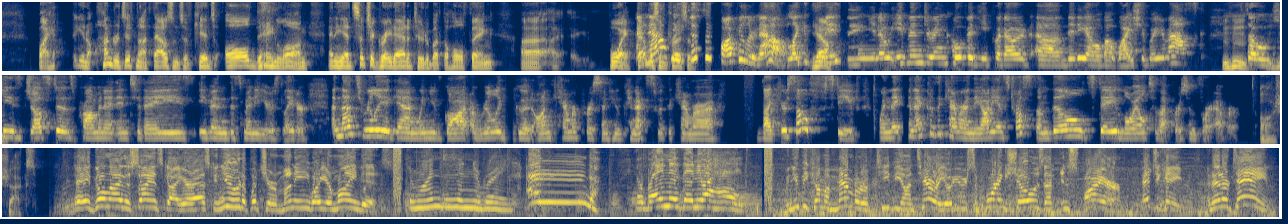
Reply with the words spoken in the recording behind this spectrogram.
by you know hundreds, if not thousands, of kids all day long, and he had such a great attitude about the whole thing. Uh, boy, that and was impressive. He's just as popular now. Like it's Yeah. amazing. You know, even during COVID, he put out a video about why you should wear your mask. Mhm, So mhm. he's just as prominent in today's, even this many years later. And that's really, again, when you've got a really good on camera person who connects with the camera, like yourself, Steve. When they connect with the camera and the audience trusts them, they'll stay loyal to that person forever. Oh shucks. Hey, Bill Nye the Science Guy here asking you to put your money where your mind is. Your mind is in your brain. And your brain is in your head. When you become a member of TV Ontario, you're supporting shows that inspire, educate, and entertain.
